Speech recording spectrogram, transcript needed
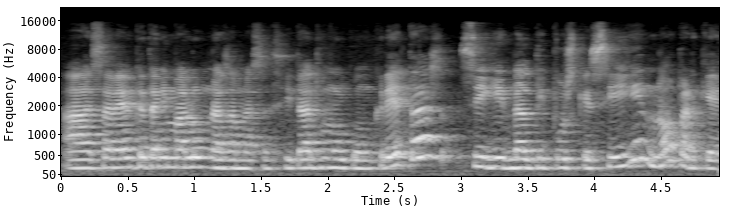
Uh, sabem que tenim alumnes amb necessitats molt concretes, siguin del tipus que siguin, no? perquè,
